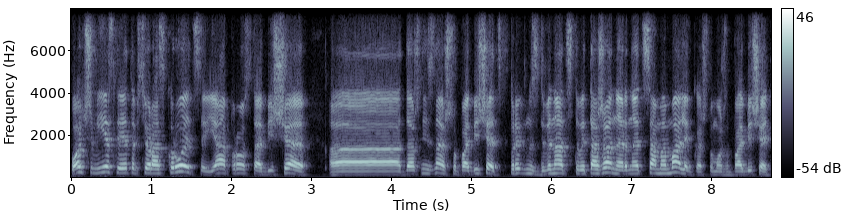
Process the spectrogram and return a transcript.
В общем, если это все раскроется, я просто обещаю даже не знаю, что пообещать. Спрыгнуть с 12 этажа, наверное, это самое маленькое, что можно пообещать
